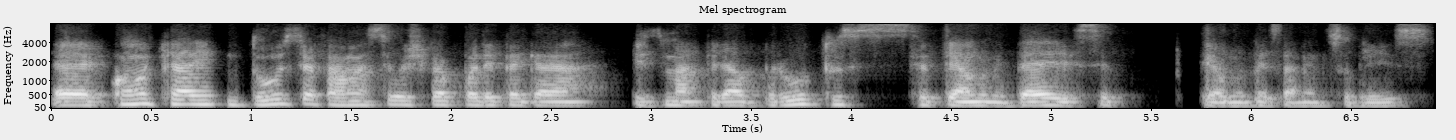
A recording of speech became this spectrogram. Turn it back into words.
É, como que a indústria farmacêutica vai poder pegar esse material bruto? Você tem alguma ideia? Você tem algum pensamento sobre isso?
